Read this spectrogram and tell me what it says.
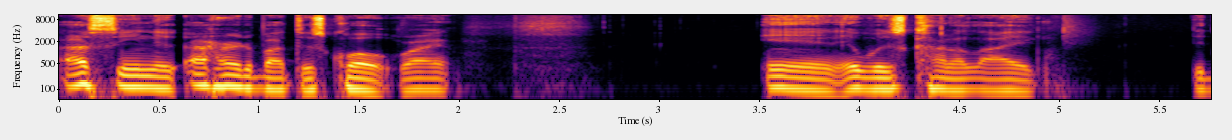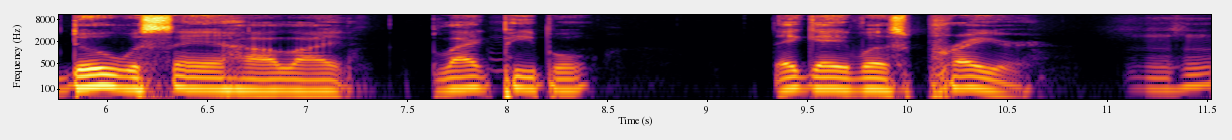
I seen it. I heard about this quote right, and it was kind of like the dude was saying how like black people they gave us prayer, Mm-hmm.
